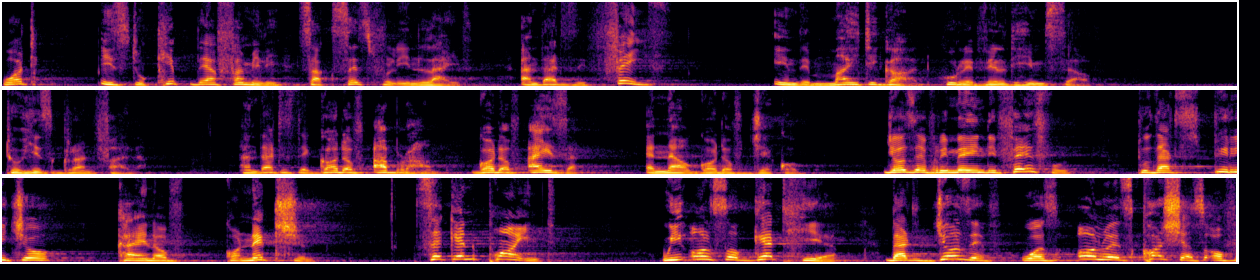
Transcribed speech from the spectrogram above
What is to keep their family successful in life. And that is the faith in the mighty God who revealed himself to his grandfather. And that is the God of Abraham, God of Isaac, and now God of Jacob. Joseph remained faithful to that spiritual kind of connection. Second point, we also get here that Joseph was always cautious of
